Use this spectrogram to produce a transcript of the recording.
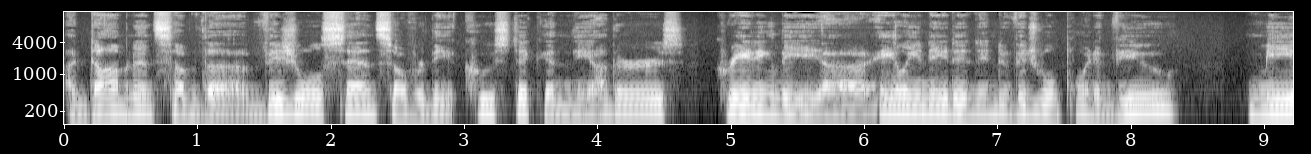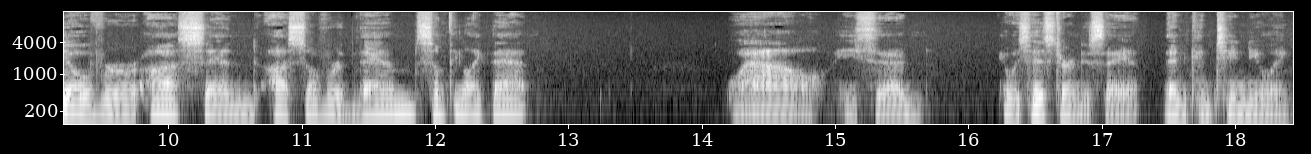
a dominance of the visual sense over the acoustic and the others, creating the uh, alienated individual point of view, me over us and us over them, something like that. Wow, he said. It was his turn to say it, then continuing.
